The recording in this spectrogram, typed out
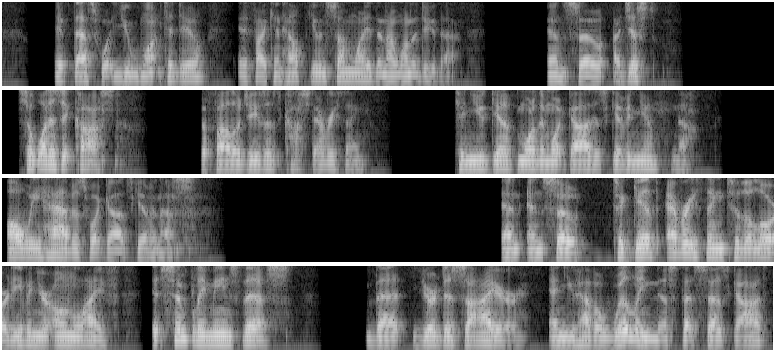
if that's what you want to do, if I can help you in some way, then I want to do that. And so I just so what does it cost to follow Jesus? It costs everything. Can you give more than what God has given you? No. All we have is what God's given us. And and so to give everything to the Lord, even your own life, it simply means this that your desire and you have a willingness that says, God,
